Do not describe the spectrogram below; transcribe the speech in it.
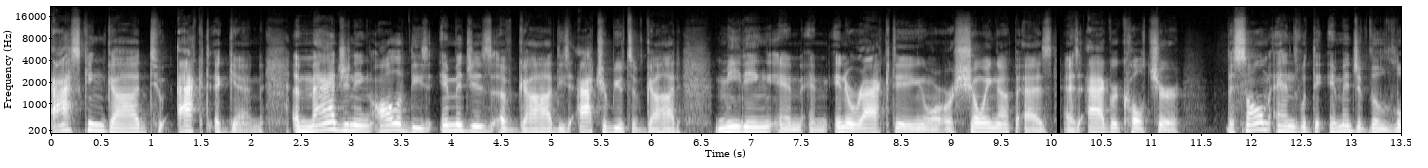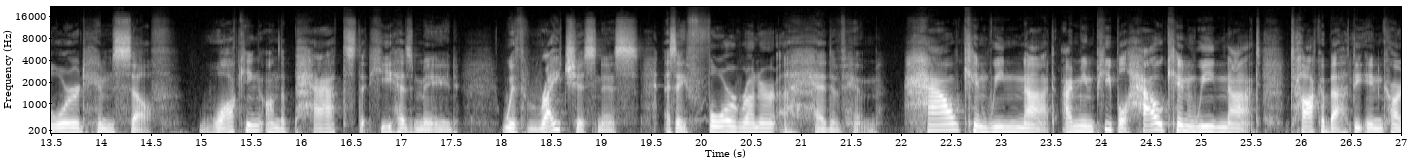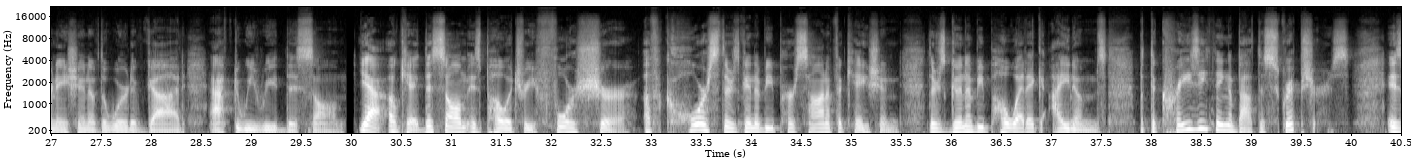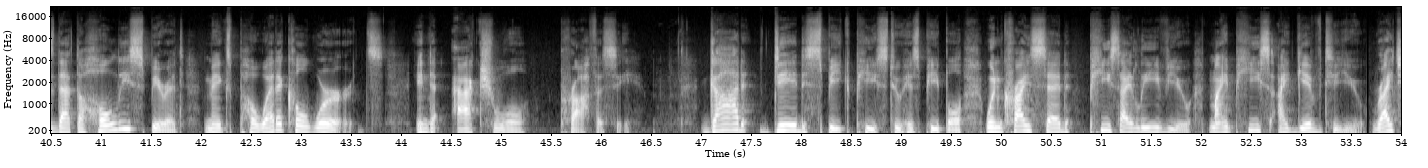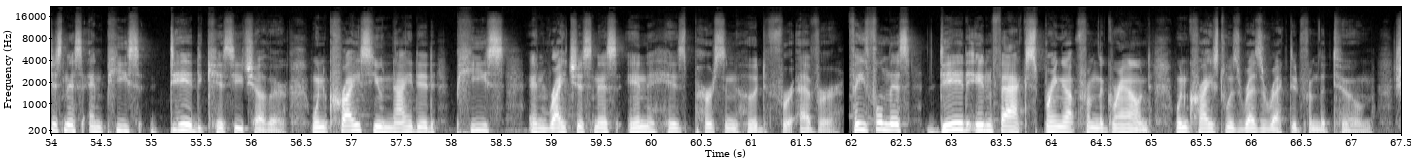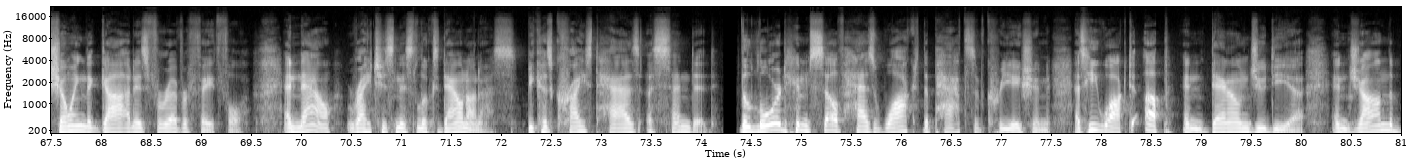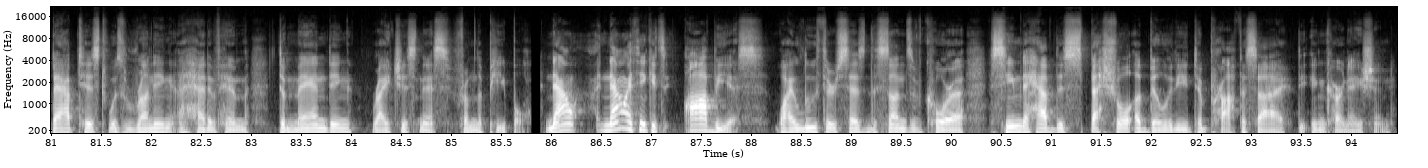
asking God to act again, imagining all of these images of God, these attributes of God meeting and, and interacting or, or showing up as, as agriculture, the psalm ends with the image of the Lord Himself walking on the paths that He has made with righteousness as a forerunner ahead of Him. How can we not, I mean, people, how can we not talk about the incarnation of the Word of God after we read this psalm? Yeah, okay, this psalm is poetry for sure. Of course, there's going to be personification, there's going to be poetic items. But the crazy thing about the scriptures is that the Holy Spirit makes poetical words into actual prophecy. God did speak peace to his people when Christ said, Peace I leave you, my peace I give to you. Righteousness and peace did kiss each other when Christ united peace and righteousness in his personhood forever. Faithfulness did, in fact, spring up from the ground when Christ was resurrected from the tomb, showing that God is forever faithful. And now righteousness looks down on us because Christ has ascended. The Lord himself has walked the paths of creation as he walked up and down Judea, and John the Baptist was running ahead of him, demanding righteousness from the people. Now, now I think it's obvious why Luther says the sons of Korah seem to have this special ability to prophesy the incarnation.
